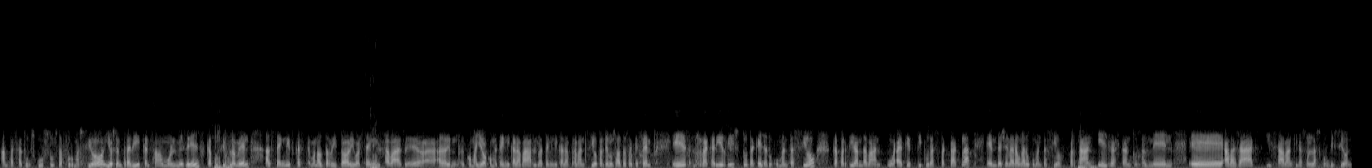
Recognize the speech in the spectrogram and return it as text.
han passat uns cursos de formació i jo sempre dic que en saben molt més ells que Mhm. possiblement els tècnics que estem en el territori o els tècnics de base, eh? eh, com a jo, com a tècnica de barri, la tècnica de prevenció, perquè nosaltres el que fem és requerir-los tota aquella documentació que a partir d'endavant u- aquest tipus d'espectacle hem de generar una documentació. Per tant, ells estan totalment eh, avasats i saben quines són les condicions,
